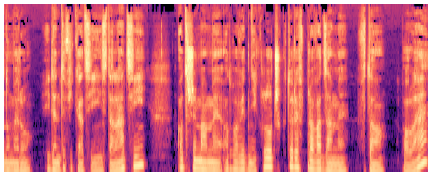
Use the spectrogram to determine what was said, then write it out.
numeru identyfikacji instalacji otrzymamy odpowiedni klucz, który wprowadzamy w to pole.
